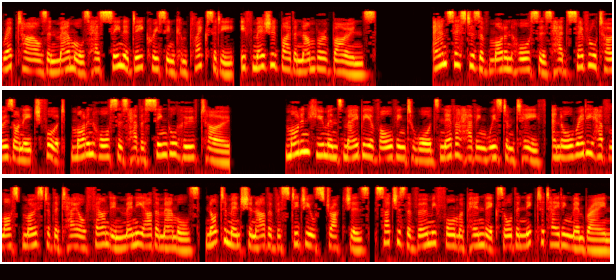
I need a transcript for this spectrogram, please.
reptiles and mammals has seen a decrease in complexity, if measured by the number of bones. Ancestors of modern horses had several toes on each foot, modern horses have a single hooved toe. Modern humans may be evolving towards never having wisdom teeth, and already have lost most of the tail found in many other mammals, not to mention other vestigial structures, such as the vermiform appendix or the nictitating membrane.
